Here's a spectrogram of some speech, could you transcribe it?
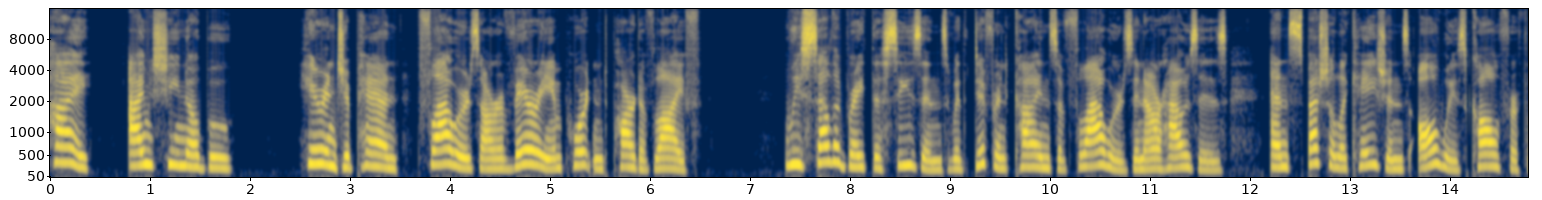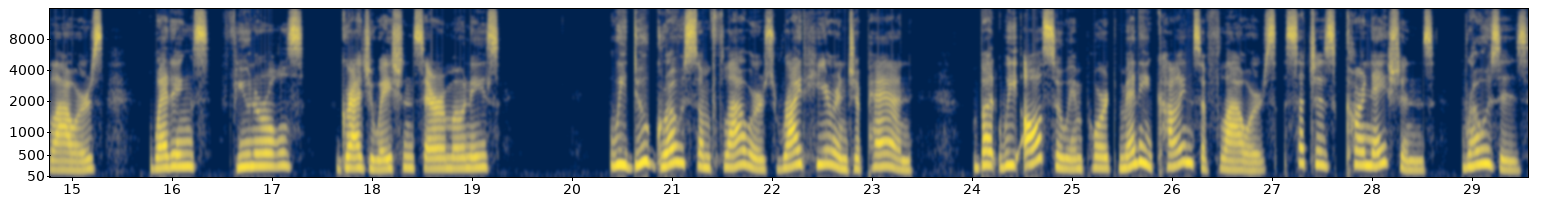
Hi, I'm Shinobu. Here in Japan, flowers are a very important part of life. We celebrate the seasons with different kinds of flowers in our houses, and special occasions always call for flowers weddings, funerals, graduation ceremonies. We do grow some flowers right here in Japan, but we also import many kinds of flowers, such as carnations, roses,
